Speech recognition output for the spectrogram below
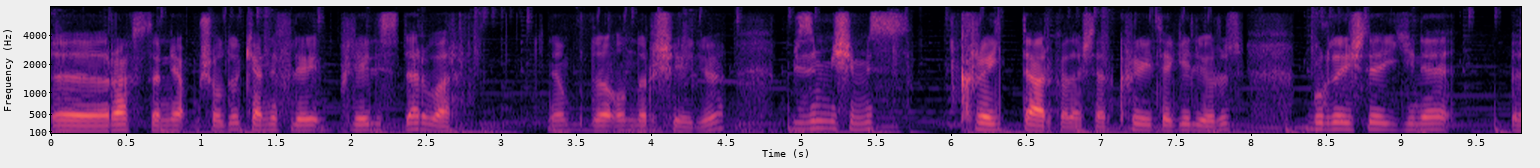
e, Rockstar'ın yapmış olduğu kendi play, playlistler var. Yine bu da onları şey ediyor. Bizim işimiz Create'de arkadaşlar. Create'e geliyoruz. Burada işte yine e,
